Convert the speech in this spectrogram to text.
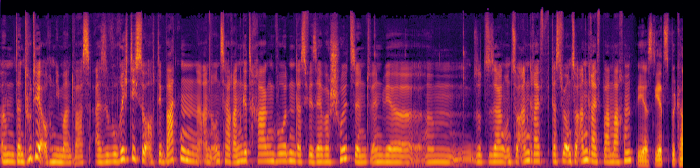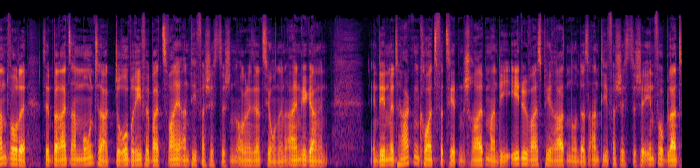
Ähm, dann tut ja auch niemand was. Also wo richtig so auch Debatten an uns herangetragen wurden, dass wir selber schuld sind, wenn wir ähm, sozusagen uns so angreif dass wir uns so angreifbar machen. Wie erst jetzt bekannt wurde, sind bereits am Montag Drohbriefe bei zwei antifaschistischen Organisationen eingegangen. In den mit Hakenkreuz verzierten Schreiben an die Edelweißpiraten und das antifaschistische Infoblatt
